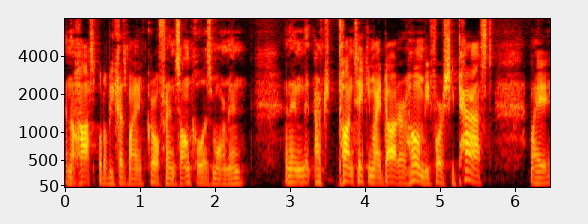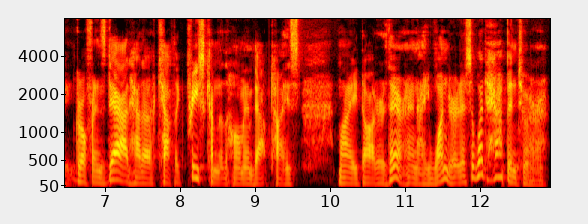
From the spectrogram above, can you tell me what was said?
in the hospital because my girlfriend's uncle is Mormon. And then after, upon taking my daughter home before she passed, my girlfriend's dad had a Catholic priest come to the home and baptize my daughter there. And I wondered, I said, what happened to her?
